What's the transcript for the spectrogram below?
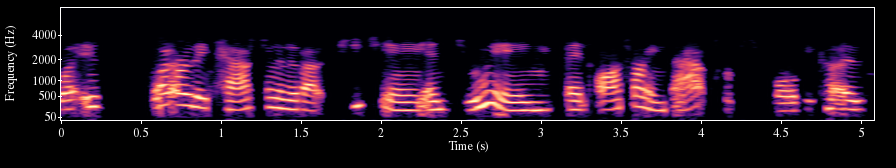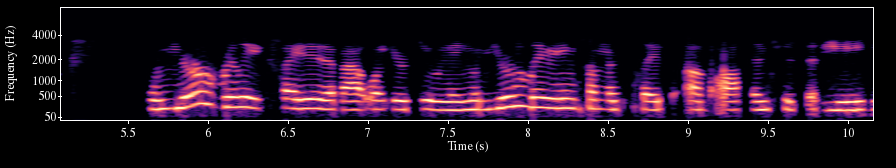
what is what are they passionate about teaching and doing and offering that for people because when you're really excited about what you're doing, when you're living from this place of authenticity,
